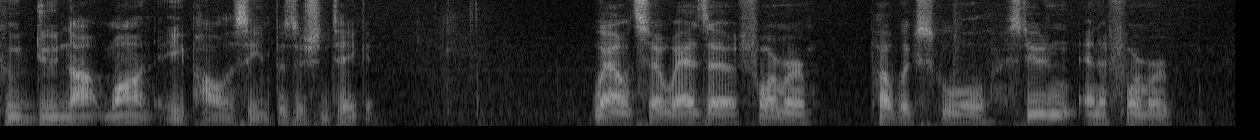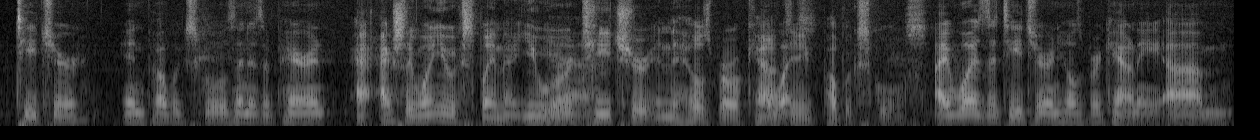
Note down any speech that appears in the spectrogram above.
who do not want a policy and position taken? Well, so as a former public school student and a former teacher in public schools and as a parent. A actually, why don't you explain that? You were a teacher in the Hillsborough County. Public Schools. I was a teacher in Hillsborough County. Um,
